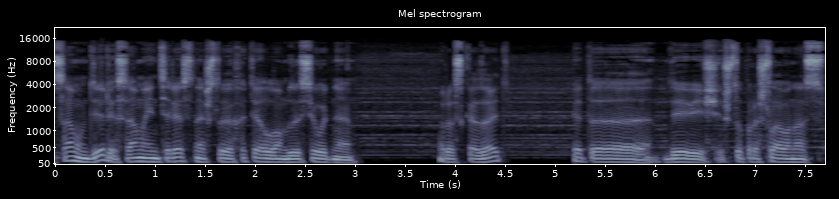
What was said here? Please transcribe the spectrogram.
Самом деле самое интересное, что я хотел вам за сегодня рассказать, это две вещи, что прошла у нас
